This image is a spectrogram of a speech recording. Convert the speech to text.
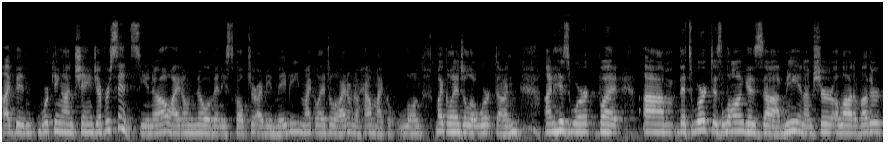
I've been working on change ever since, you know. I don't know of any sculpture. I mean, maybe Michelangelo, I don't know how Michael long Michelangelo worked on, on his work, but um, that's worked as long as uh, me and I'm sure a lot of other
